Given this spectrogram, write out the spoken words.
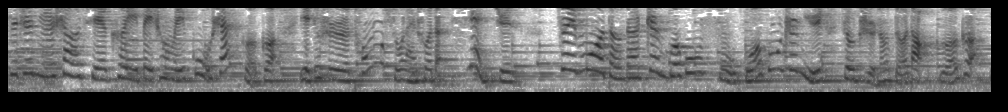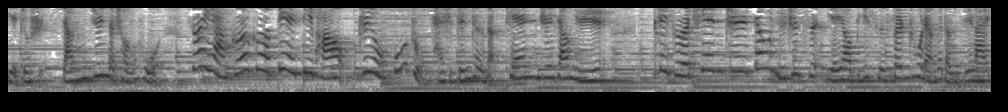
子之女尚且可以被称为固山格格，也就是通俗来说的县君。最末等的镇国公、辅国公之女就只能得到格格，也就是湘君的称呼。所以啊，格格遍地跑，只有公主才是真正的天之娇女。这个天之娇女之词也要彼此分出两个等级来，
